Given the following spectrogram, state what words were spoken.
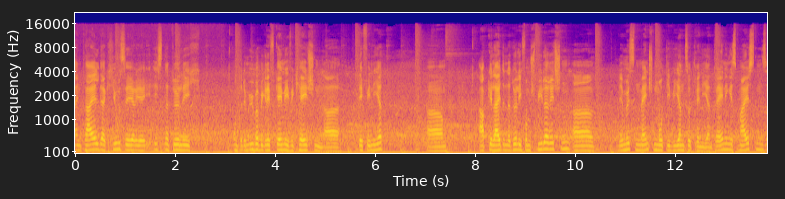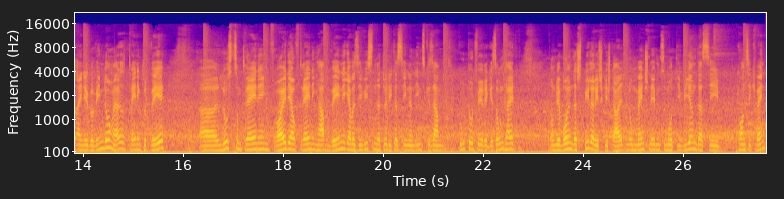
Ein Teil der Q-Serie ist natürlich unter dem Überbegriff Gamification äh, definiert. Ähm, abgeleitet natürlich vom Spielerischen. Äh, wir müssen Menschen motivieren zu trainieren. Training ist meistens eine Überwindung. Ja, Training tut weh. Äh, Lust zum Training, Freude auf Training haben wenig, aber sie wissen natürlich, dass es ihnen insgesamt gut tut für ihre Gesundheit. Und wir wollen das spielerisch gestalten, um Menschen eben zu motivieren, dass sie konsequent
